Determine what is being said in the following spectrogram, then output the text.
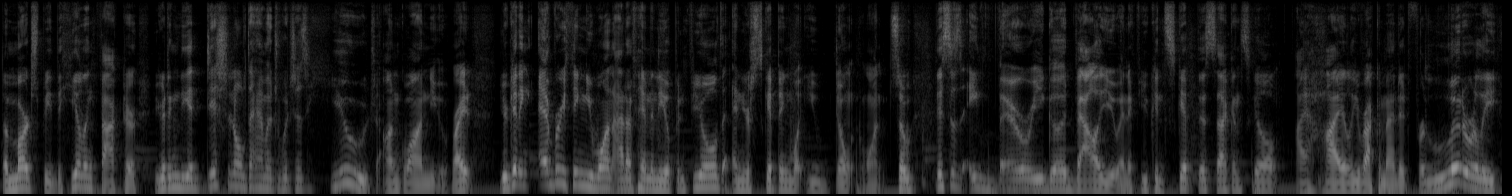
the march speed the healing factor. You're getting the additional damage which is huge on Guan Yu right? You're getting everything you want out of him in the open field and you're skipping what you don't want. So this is a very good value and if you can skip this second skill I highly recommend it for literally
